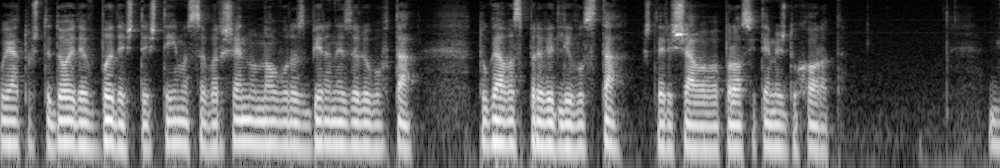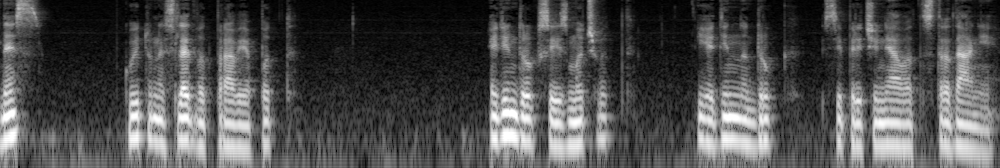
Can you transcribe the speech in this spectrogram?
която ще дойде в бъдеще, ще има съвършено ново разбиране за любовта. Тогава справедливостта ще решава въпросите между хората. Днес, които не следват правия път, един друг се измъчват и един на друг си причиняват страдание.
